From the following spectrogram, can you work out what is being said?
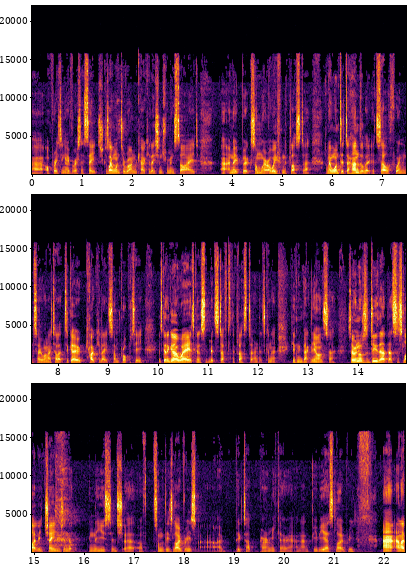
uh, operating over SSH, because I want to run calculations from inside uh, a notebook somewhere away from the cluster, and I want it to handle it itself. When, so when I tell it to go calculate some property, it's going to go away, it's going to submit stuff to the cluster, and it's going to give me back the answer. So in order to do that, that's a slightly change in the, in the usage uh, of some of these libraries. I picked up Paramiko and, and PBS library, uh, and I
